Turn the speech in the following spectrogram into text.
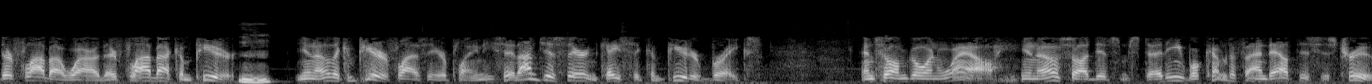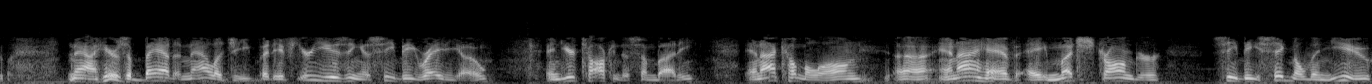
they're fly-by-wire, they're fly-by-computer. hmm You know, the computer flies the airplane. He said, I'm just there in case the computer breaks. And so I'm going, wow, you know, so I did some study. Well, come to find out this is true. Now, here's a bad analogy, but if you're using a CB radio and you're talking to somebody and I come along uh, and I have a much stronger CB signal than you,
